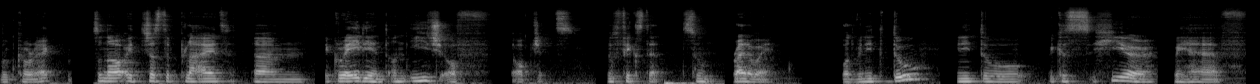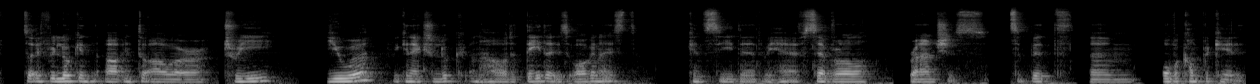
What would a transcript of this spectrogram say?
look correct. So now it just applied um, a gradient on each of the objects. We'll fix that soon, right away. What we need to do, we need to, because here we have, so if we look in, uh, into our tree viewer, we can actually look on how the data is organized. You can see that we have several branches. It's a bit um, overcomplicated.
